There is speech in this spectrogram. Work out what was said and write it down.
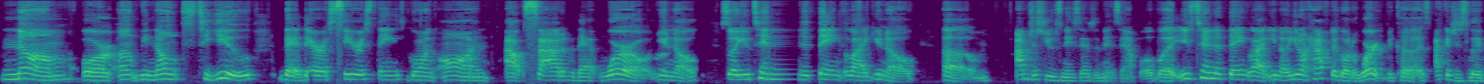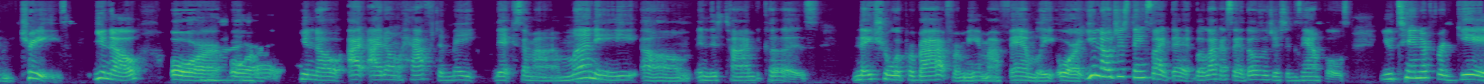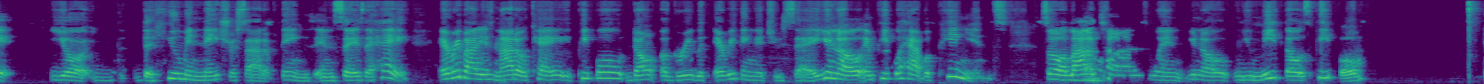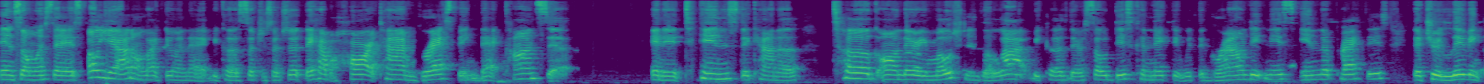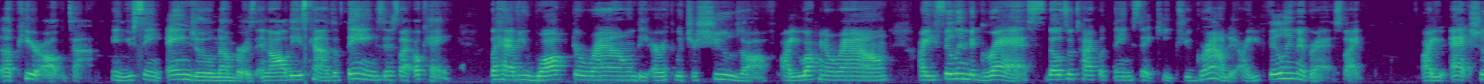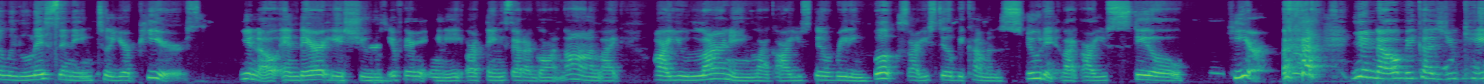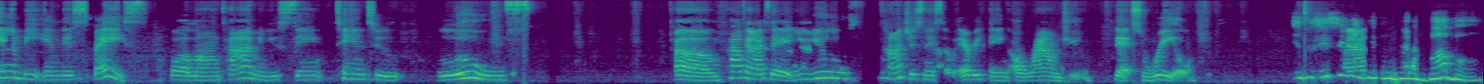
numb or unbeknownst to you that there are serious things going on outside of that world, you know. So you tend to think like, you know, um, I'm just using this as an example, but you tend to think like, you know, you don't have to go to work because I could just live in the trees, you know, or or you know, I, I don't have to make X amount of money um in this time because nature would provide for me and my family, or you know, just things like that. But like I said, those are just examples. You tend to forget your the human nature side of things and says that hey everybody is not okay people don't agree with everything that you say you know and people have opinions so a lot of mm-hmm. times when you know you meet those people and someone says oh yeah i don't like doing that because such and such they have a hard time grasping that concept. And it tends to kind of tug on their emotions a lot because they're so disconnected with the groundedness in the practice that you're living up here all the time. And you're seeing angel numbers and all these kinds of things. And it's like, okay, but have you walked around the earth with your shoes off? Are you walking around? Are you feeling the grass? Those are type of things that keeps you grounded. Are you feeling the grass? Like, are you actually listening to your peers? You know, and their issues, if there are any, or things that are going on. Like, are you learning like are you still reading books are you still becoming a student like are you still here you know because you can be in this space for a long time and you seem tend to lose um how can i say it you use consciousness of everything around you that's real it, it seems like a bubble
